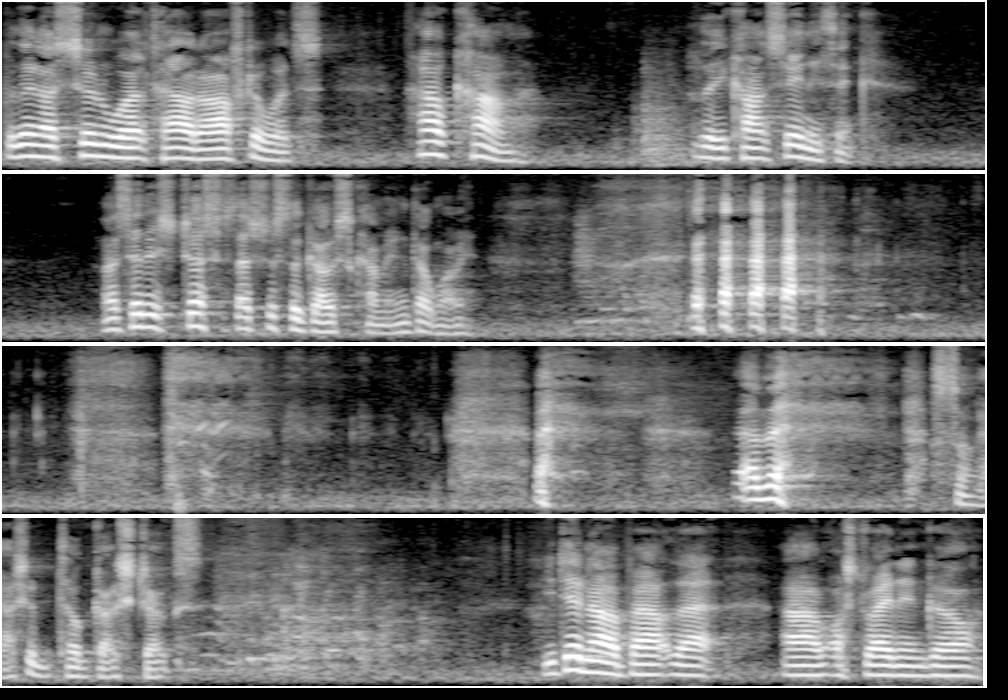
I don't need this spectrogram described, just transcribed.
But then I soon worked out afterwards how come that you can't see anything? I said, It's just, that's just the ghost coming, don't worry. And then, sorry, I shouldn't tell ghost jokes. You do know about that um, Australian girl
